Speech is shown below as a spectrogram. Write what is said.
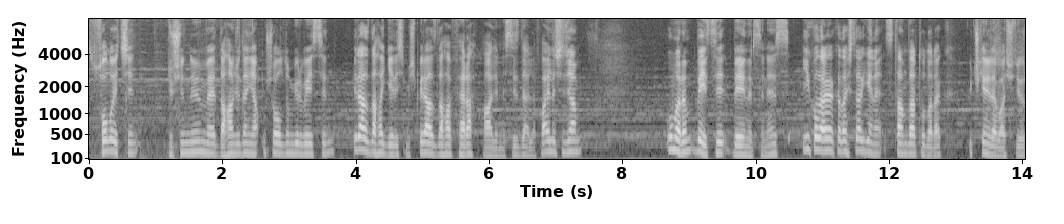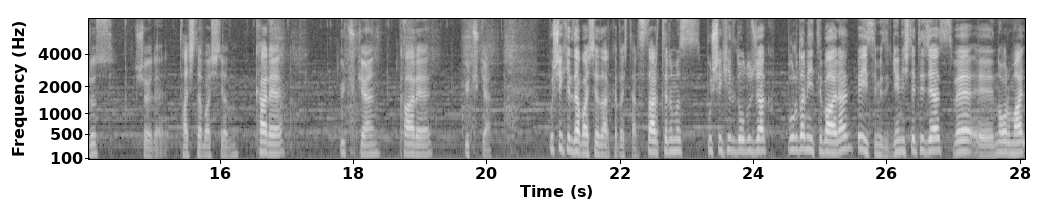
solo için düşündüğüm ve daha önceden yapmış olduğum bir base'in biraz daha gelişmiş, biraz daha ferah halini sizlerle paylaşacağım. Umarım base'i beğenirsiniz. İlk olarak arkadaşlar gene standart olarak üçgen ile başlıyoruz. Şöyle taşta başlayalım. Kare, üçgen, kare, üçgen. Bu şekilde başladı arkadaşlar. Starterımız bu şekilde olacak. Buradan itibaren base'imizi genişleteceğiz ve e, normal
